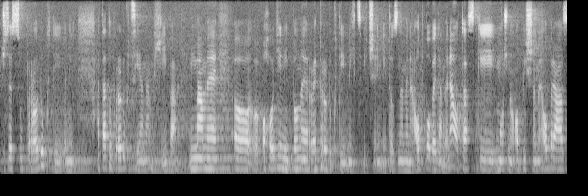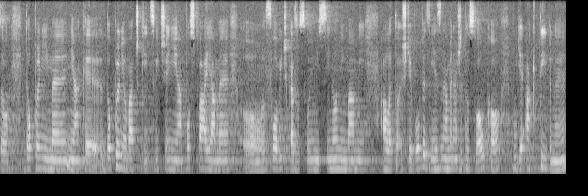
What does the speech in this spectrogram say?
že sú produktívni. A táto produkcia nám chýba. My máme o, hodiny plné reproduktívnych cvičení, to znamená, odpovedáme na otázky, možno opíšeme obrázok, doplníme nejaké doplňovačky, cvičenia, pospájame o, slovička so svojimi synonymami, ale to ešte vôbec neznamená, že to slovko bude aktívne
